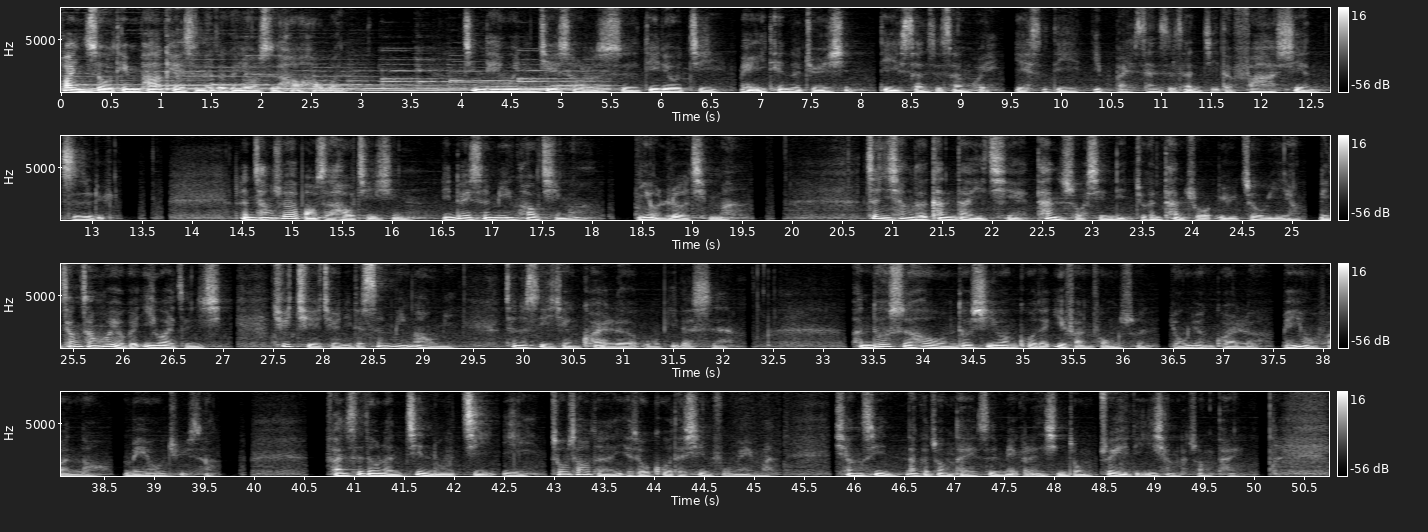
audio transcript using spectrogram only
欢迎收听 Podcast 的这个钥匙好好玩。今天为您介绍的是第六季每一天的觉醒第三十三回，也是第一百三十三集的发现之旅。人常说要保持好奇心，您对生命好奇吗？你有热情吗？正向的看待一切，探索心灵，就跟探索宇宙一样。你常常会有个意外惊喜，去解决你的生命奥秘。真的是一件快乐无比的事。很多时候，我们都希望过得一帆风顺，永远快乐，没有烦恼，没有沮丧，凡事都能尽如己意，周遭的人也都过得幸福美满。相信那个状态是每个人心中最理想的状态。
